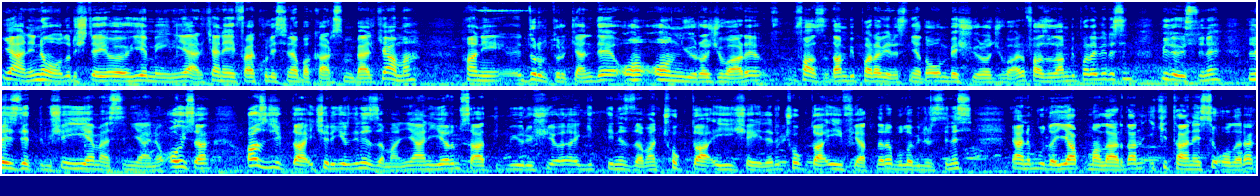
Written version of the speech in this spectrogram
yani ne olur işte e, yemeğini yerken Eyfel Kulesi'ne bakarsın belki ama hani durup dururken de 10 euro civarı fazladan bir para verirsin ya da 15 euro civarı fazladan bir para verirsin. Bir de üstüne lezzetli bir şey yiyemezsin yani. Oysa azıcık daha içeri girdiğiniz zaman yani yarım saatlik bir yürüyüşe gittiğiniz zaman çok daha iyi şeyleri, çok daha iyi fiyatlara bulabilirsiniz. Yani bu da yapmalardan iki tanesi olarak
